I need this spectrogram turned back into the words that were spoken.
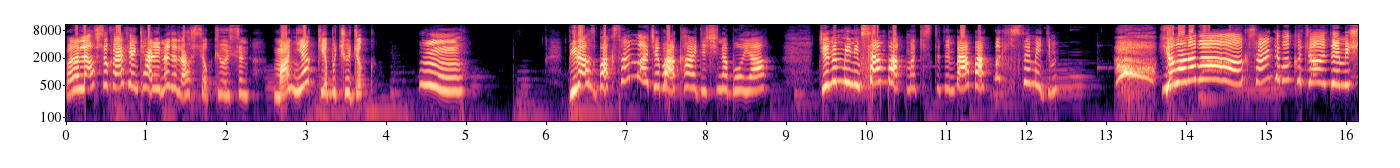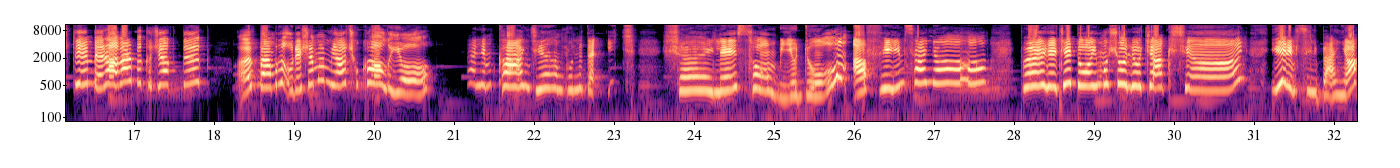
Bana laf sokarken kendine de laf sokuyorsun. Manyak ya bu çocuk. Hmm. Biraz baksan mı acaba kardeşine boya? Canım benim sen bakmak istedin. Ben bakmak istemedim. Yalana bak. Sen de bakacağız demiştin. Beraber bakacaktık. Ay, ben buna uğraşamam ya. Çok ağlıyor. Benim kancığım bunu da iç. Şöyle son bir yudum. Aferin sana. Böylece doymuş olacaksın. Yerim seni ben ya.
